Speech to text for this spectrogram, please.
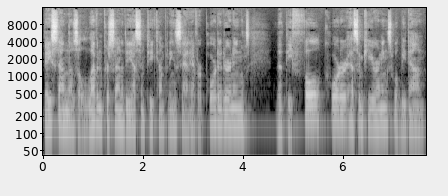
based on those 11% of the S&P companies that have reported earnings, that the full quarter S&P earnings will be down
